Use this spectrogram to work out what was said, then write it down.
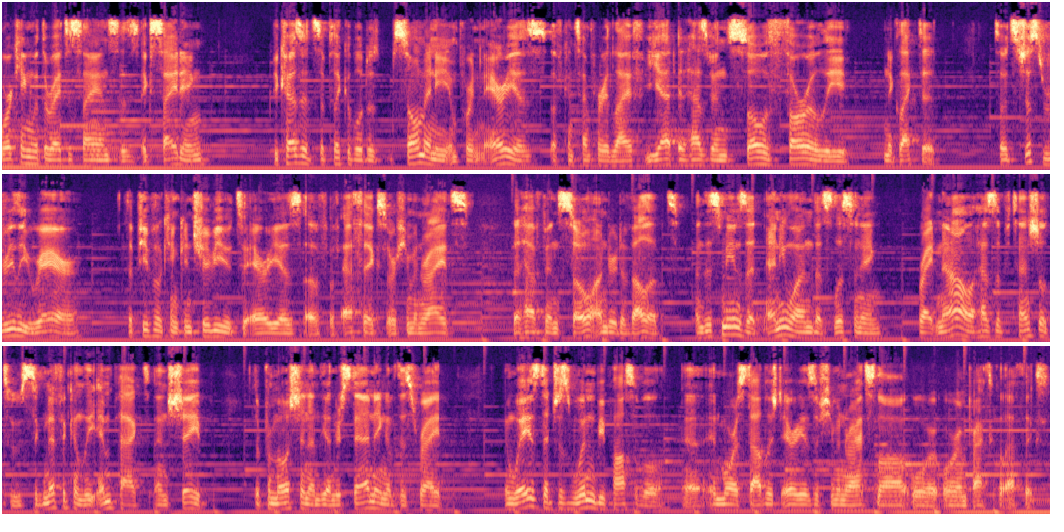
working with the right to science is exciting because it's applicable to so many important areas of contemporary life, yet it has been so thoroughly neglected. So it's just really rare that people can contribute to areas of, of ethics or human rights that have been so underdeveloped. And this means that anyone that's listening right now has the potential to significantly impact and shape the promotion and the understanding of this right in ways that just wouldn't be possible uh, in more established areas of human rights law or, or in practical ethics.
